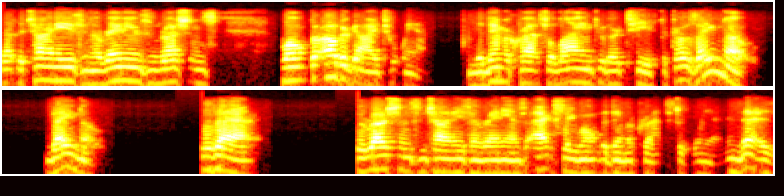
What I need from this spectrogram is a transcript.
that the Chinese and Iranians and Russians want the other guy to win. And the Democrats are lying through their teeth because they know, they know that the Russians and Chinese and Iranians actually want the Democrats to win. And that is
